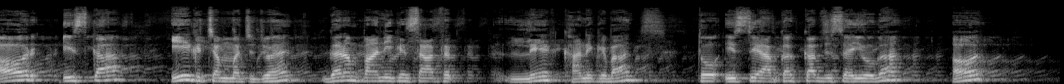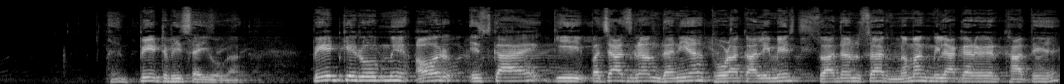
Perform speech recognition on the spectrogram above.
और इसका एक चम्मच जो है गर्म पानी के साथ ले खाने के बाद। तो इससे आपका कब्ज सही होगा और पेट भी सही होगा। पेट के रोग में और इसका है कि 50 ग्राम धनिया, थोड़ा काली मिर्च, स्वादानुसार नमक मिलाकर अगर खाते हैं,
